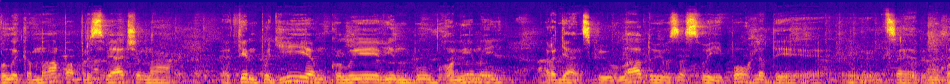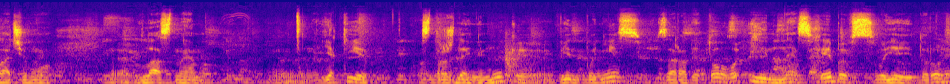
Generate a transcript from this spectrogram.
велика мапа присвячена е, тим подіям, коли він був гонимий радянською владою за свої погляди. Е, Це ми бачимо е, власне, які стражденні муки він поніс заради того і не схибив своєї дороги,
